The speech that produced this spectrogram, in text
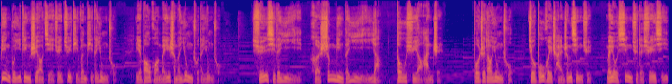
并不一定是要解决具体问题的用处，也包括没什么用处的用处。学习的意义和生命的意义一样，都需要安置。不知道用处，就不会产生兴趣；没有兴趣的学习，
